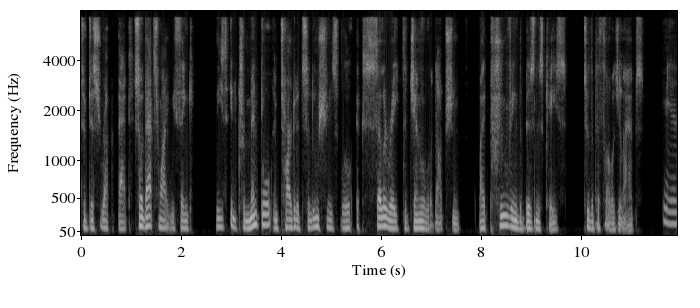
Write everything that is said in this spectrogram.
to disrupt that. So that's why we think these incremental and targeted solutions will accelerate the general adoption by proving the business case to the pathology labs. Yeah.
